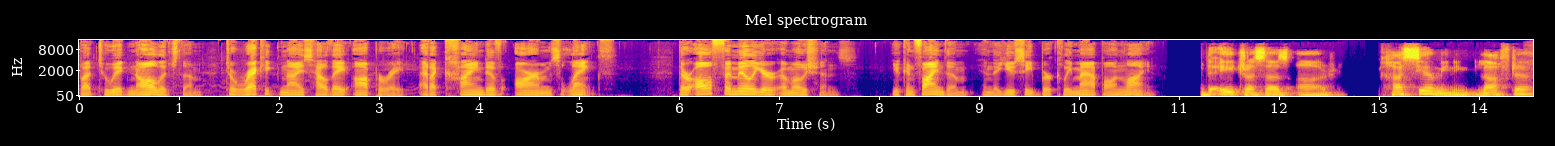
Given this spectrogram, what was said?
but to acknowledge them, to recognize how they operate at a kind of arm's length. They're all familiar emotions. You can find them in the UC Berkeley map online. The eight rasas are hasya, meaning laughter,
